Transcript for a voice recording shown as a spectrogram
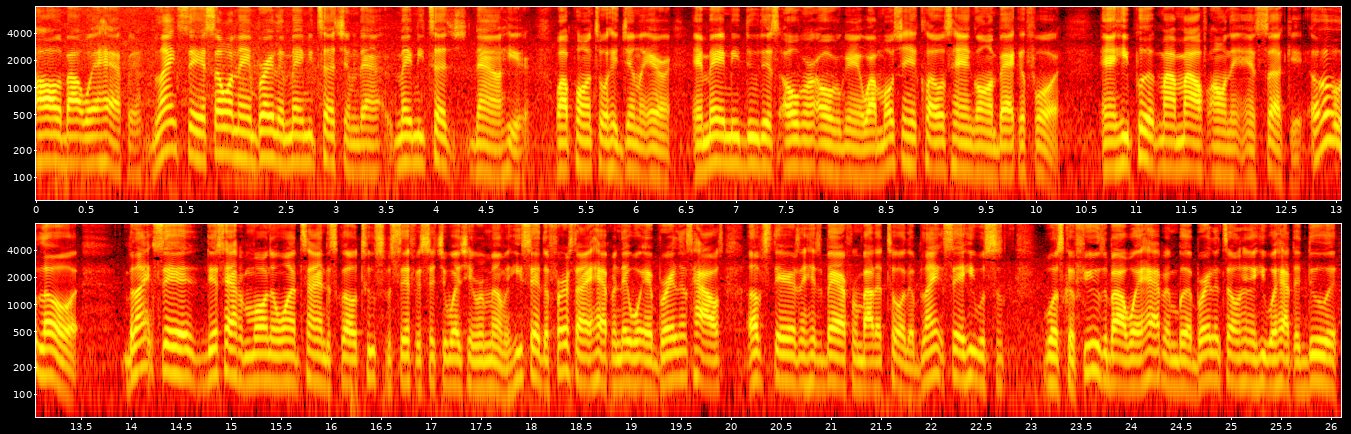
all about what happened. Blank said someone named Braylon made me touch him down, made me touch down here while pointing toward his genital area, and made me do this over and over again while motioning his closed hand going back and forth. And he put my mouth on it and suck it. Oh Lord. Blank said this happened more than one time, disclosed two specific situations he remembered. He said the first time it happened, they were at Braylon's house, upstairs in his bathroom by the toilet. Blank said he was was confused about what happened, but Braylon told him he would have to do it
